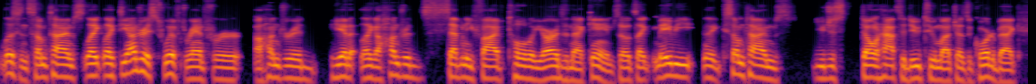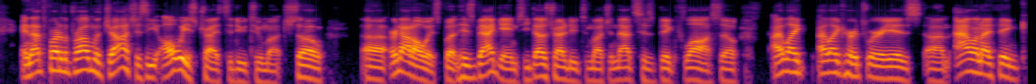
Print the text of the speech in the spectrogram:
listen, sometimes like like D'Andre Swift ran for a hundred, he had like 175 total yards in that game. So it's like maybe like sometimes you just don't have to do too much as a quarterback. And that's part of the problem with Josh is he always tries to do too much. So uh, or not always, but his bad games, he does try to do too much, and that's his big flaw. So I like I like Hurts where he is. Um, Allen, I think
